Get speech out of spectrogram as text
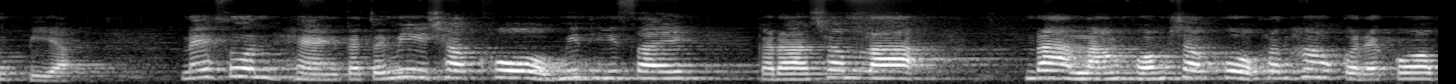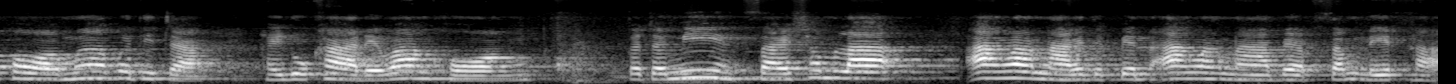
นเปียก ในโซนแห้งก็จะมีชักโครกมีที่ใส่กระดาษชำระ ด้านหลังของชักโครกทั้งเข้าก็ได้กอพอเมื่อเพื่อที่จะให้ลูกค้าได้ว่างของ ก็จะมีสายชำระอ่างล้างนาก็จะเป็นอ่างล้างนาแบบสำเร็จค่ะ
